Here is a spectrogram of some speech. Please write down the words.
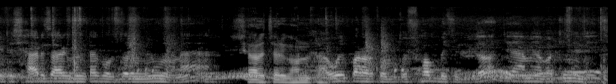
এটা সাড়ে চার ঘণ্টা কবুতর মূল্য না? সাড়ে চার ঘণ্টা। ওই পাড়ার কবুতর সব বেঁচে দিল যে আমি আবার কিনে নিয়েছি।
